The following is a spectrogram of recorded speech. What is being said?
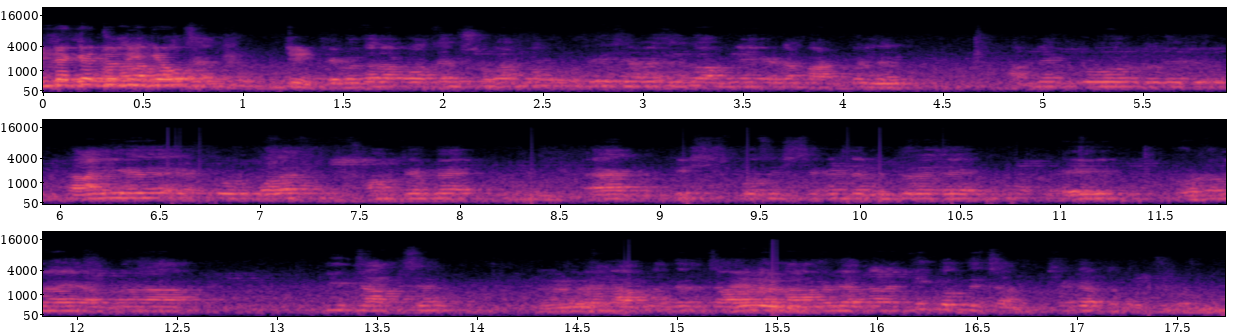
এটাকে যদি কথাটা কেউ জি। আপনি একটু যদি দাঁড়িয়ে একটু বলেন সংক্ষেপে এক বিশ পঁচিশ সেকেন্ডের ভিতরে যে এই ঘটনায় আপনারা কি চাচ্ছেন এবং আপনাদের চাওয়া না হলে আপনারা কি করতে চান সেটা তো করতে পারবেন।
